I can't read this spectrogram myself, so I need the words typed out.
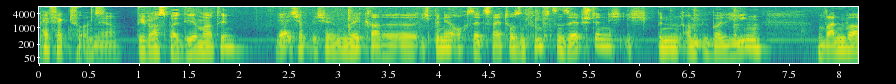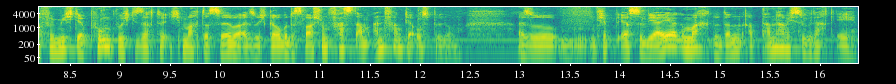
perfekt für uns. Ja. Wie war's bei dir, Martin? Ja, ich habe ich überlegt gerade, äh, ich bin ja auch seit 2015 selbstständig. Ich bin am überlegen, wann war für mich der Punkt, wo ich gesagt habe, ich mache das selber. Also ich glaube, das war schon fast am Anfang der Ausbildung. Also ich habe das erste Lehrjahr gemacht und dann ab dann habe ich so gedacht, ey,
